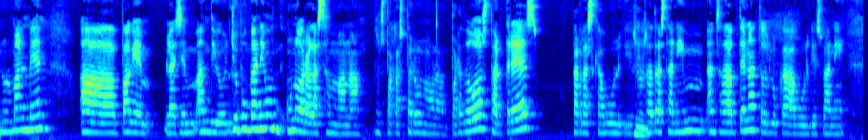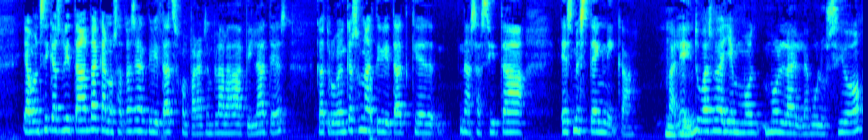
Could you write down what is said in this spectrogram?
normalment uh, paguem, la gent em diu, jo puc venir un, una hora a la setmana. Doncs pagues per una hora, per dos, per tres, per les que vulguis. Nosaltres tenim, ens adaptem a tot el que vulguis venir. Llavors sí que és veritat que nosaltres hi ha activitats, com per exemple la de Pilates, que trobem que és una activitat que necessita és més tècnica vale? i tu vas veient molt, molt la- l'evolució,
